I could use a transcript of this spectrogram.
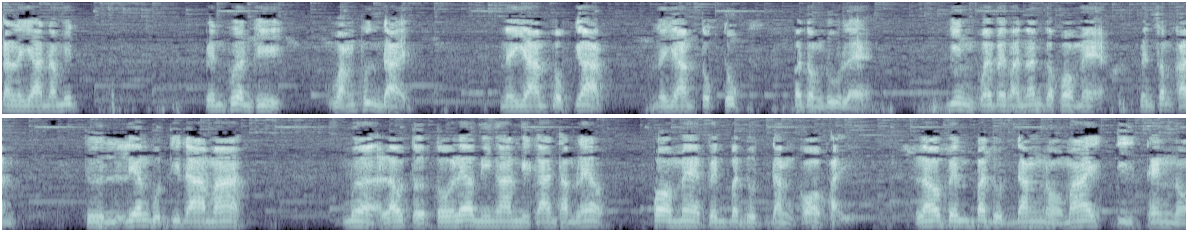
กัลยาณมิตร เป็นเพื่อนที่ หวังพึ่งได้ ในยามตกยาก ในยามตกทุกข์ก็ต้องดูแล ยิ่งไปไปกว่านั้นก็พ่อแม่เป็นสำคัญ คือเลี้ยงบุตรธิดามา เมื่อเราเติบโตแล้วมีงานมีการทำแล้ว พ่อแม่เป็นประดุดดังกอไผ่เราเป็นประดุดดังหน่อไม้ที่แทงหน่อ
